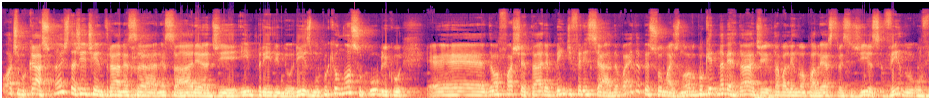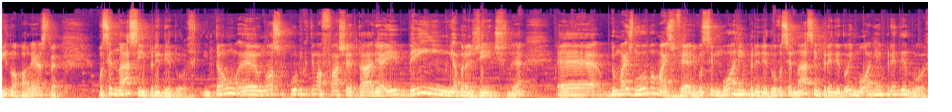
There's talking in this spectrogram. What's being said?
Ótimo, Cássio. Antes da gente entrar nessa, nessa área de empreendedorismo, porque o nosso público é de uma faixa etária bem diferenciada, vai da pessoa mais nova, porque na verdade eu estava lendo uma palestra esses dias, vendo, ouvindo uma palestra, você nasce empreendedor. Então, é, o nosso público tem uma faixa etária aí bem abrangente, né? É, do mais novo ao mais velho. Você morre empreendedor, você nasce empreendedor e morre empreendedor.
